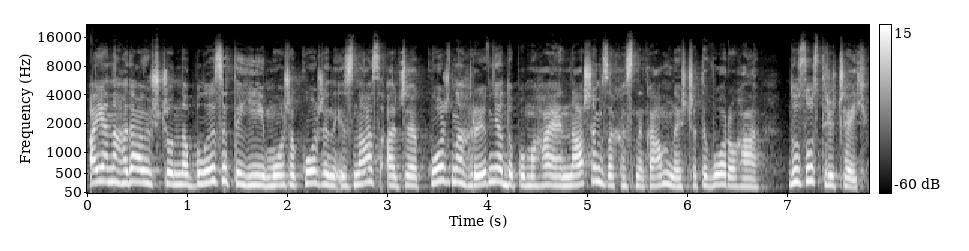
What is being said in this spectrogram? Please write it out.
А я нагадаю, що наблизити її може кожен із нас, адже кожна гривня допомагає нашим захисникам нищити ворога. До зустрічей!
